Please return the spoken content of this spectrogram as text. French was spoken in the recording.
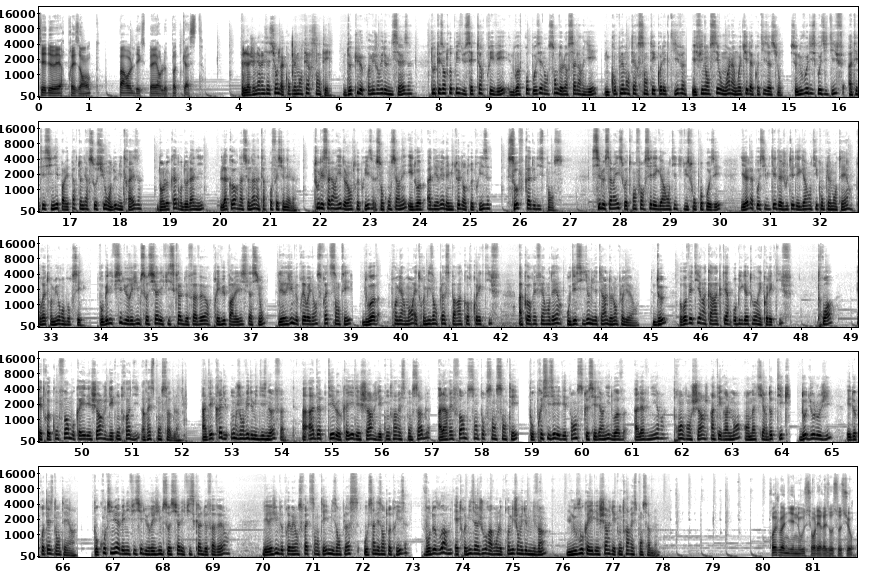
C2R présente Parole d'expert, le podcast. La généralisation de la complémentaire santé. Depuis le 1er janvier 2016, toutes les entreprises du secteur privé doivent proposer à l'ensemble de leurs salariés une complémentaire santé collective et financer au moins la moitié de la cotisation. Ce nouveau dispositif a été signé par les partenaires sociaux en 2013 dans le cadre de l'ANI, l'accord national interprofessionnel. Tous les salariés de l'entreprise sont concernés et doivent adhérer à la mutuelle d'entreprise, sauf cas de dispense. Si le salarié souhaite renforcer les garanties qui lui sont proposées, il a la possibilité d'ajouter des garanties complémentaires pour être mieux remboursé. Pour bénéficier du régime social et fiscal de faveur prévu par la législation, les régimes de prévoyance frais de santé doivent premièrement être mis en place par accord collectif, accord référendaire ou décision unilatérale de l'employeur. 2. Revêtir un caractère obligatoire et collectif. 3. Être conforme au cahier des charges des contrats dits responsables. Un décret du 11 janvier 2019 a adapté le cahier des charges des contrats responsables à la réforme 100% santé pour préciser les dépenses que ces derniers doivent à l'avenir prendre en charge intégralement en matière d'optique, d'audiologie et de prothèses dentaires. Pour continuer à bénéficier du régime social et fiscal de faveur, les régimes de prévoyance frais de santé mis en place au sein des entreprises vont devoir être mis à jour avant le 1er janvier 2020 du nouveau cahier des charges des contrats responsables. Rejoignez-nous sur les réseaux sociaux.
